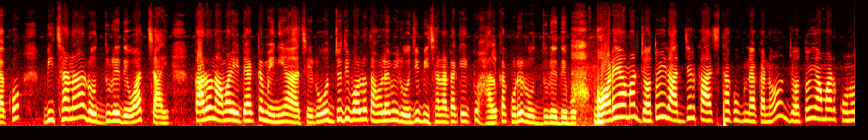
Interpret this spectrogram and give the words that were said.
দেখো, বিছানা রোদ্দুরে দেওয়া চাই। কারণ আমার এটা একটা মেনিয়া আছে। রোজ যদি বলো তাহলে আমি রোজই বিছানাটাকে একটু হালকা করে রোদ্দুরে দেব। ঘরে আমার যতই রাজ্যের কাজ থাকুক না কেন, যতই আমার কোনো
